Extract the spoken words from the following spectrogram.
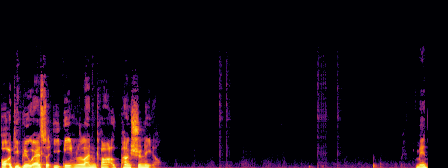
Og de blev altså i en eller anden grad pensioneret. Men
